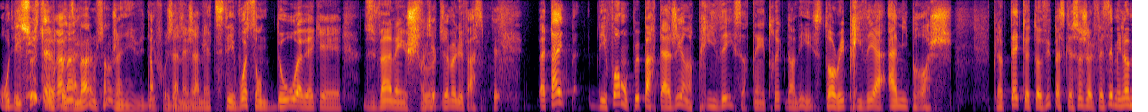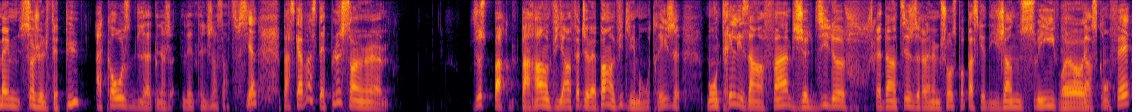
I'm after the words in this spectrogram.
au début, sûr que tu c'était n'as pas vraiment... d'image? Je me sens que j'en ai vu des Non, fois. des jamais, images. jamais. Tu tes vois sur son dos avec euh, du vent dans les cheveux, OK. jamais le fasse. Peut-être, des fois, on peut partager en privé certains trucs dans des stories privées à amis proches. Puis là, peut-être que tu as vu, parce que ça, je le faisais, mais là, même ça, je le fais plus à cause de l'intellig- l'intelligence artificielle. Parce qu'avant, c'était plus un. Juste par, par envie. En fait, j'avais pas envie de les montrer. Je- montrer les enfants, puis je le dis, là, je serais dentiste, je dirais la même chose, pas parce que des gens nous suivent Ouais, ouais. dans ce qu'on fait.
